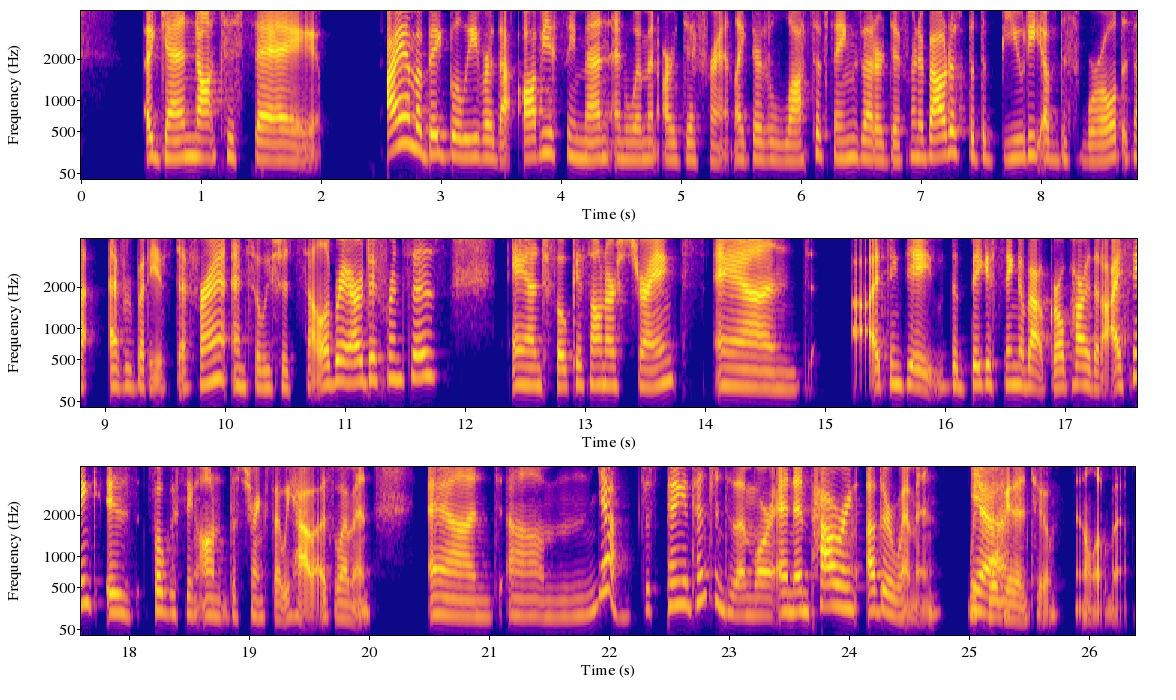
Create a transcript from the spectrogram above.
again, not to say, I am a big believer that obviously men and women are different. Like there's lots of things that are different about us, but the beauty of this world is that everybody is different. And so we should celebrate our differences and focus on our strengths. And I think the the biggest thing about girl power that I think is focusing on the strengths that we have as women. And um, yeah, just paying attention to them more and empowering other women, which Yeah. we'll get into in a little bit.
